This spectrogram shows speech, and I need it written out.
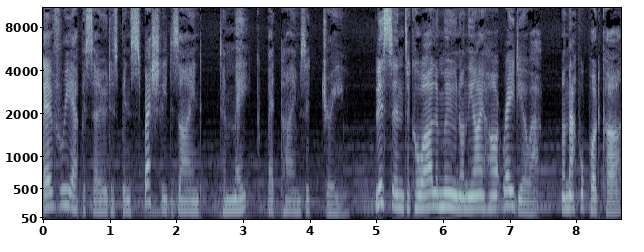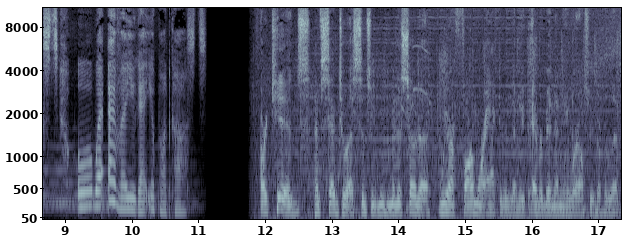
every episode has been specially designed to make bedtimes a dream. Listen to Koala Moon on the iHeartRadio app, on Apple Podcasts, or wherever you get your podcasts. Our kids have said to us since we moved to Minnesota, we are far more active than we've ever been anywhere else we've ever lived.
